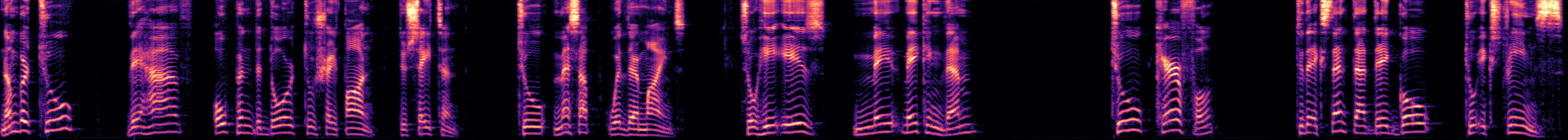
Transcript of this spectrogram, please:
Number two, they have opened the door to shaitan, to Satan, to mess up with their minds. So he is ma- making them too careful to the extent that they go to extremes.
